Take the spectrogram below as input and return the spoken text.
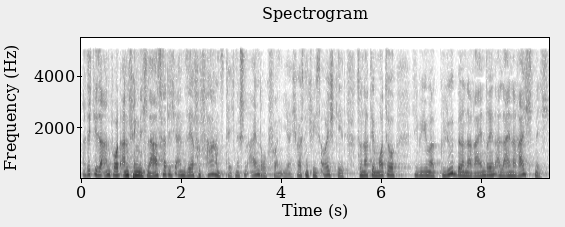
Als ich diese Antwort anfänglich las, hatte ich einen sehr verfahrenstechnischen Eindruck von ihr. Ich weiß nicht, wie es euch geht. So nach dem Motto, liebe Jünger, Glühbirne reindrehen alleine reicht nicht.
